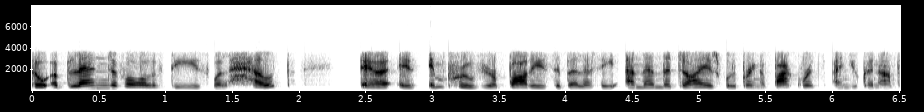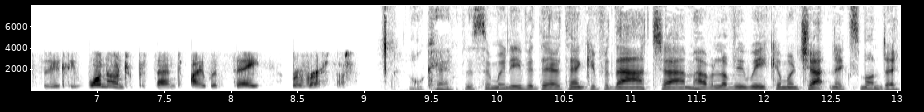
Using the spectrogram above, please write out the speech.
So a blend of all of these will help uh, improve your body's ability, and then the diet will bring it backwards, and you can absolutely 100%, I would say, reverse it. Okay, listen, we leave it there. Thank you for that. Um, have a lovely week, and we'll chat next Monday.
